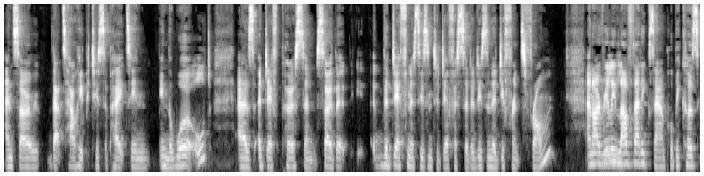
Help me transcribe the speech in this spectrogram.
and so that's how he participates in in the world as a deaf person so that the deafness isn't a deficit it isn't a difference from and i really mm. love that example because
